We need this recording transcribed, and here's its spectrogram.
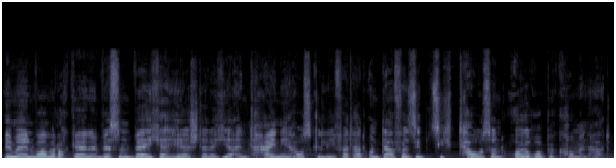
Immerhin wollen wir doch gerne wissen, welcher Hersteller hier ein Tiny House geliefert hat und dafür 70.000 Euro bekommen hat.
